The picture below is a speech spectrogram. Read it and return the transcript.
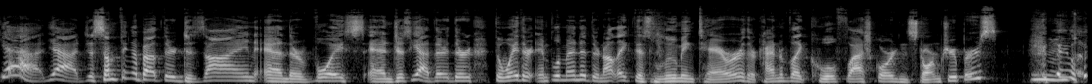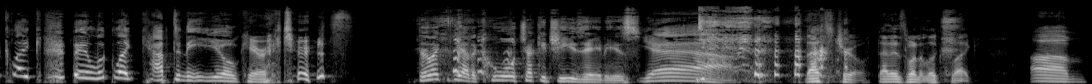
Yeah, yeah, just something about their design and their voice and just yeah, they're they're the way they're implemented. They're not like this looming terror. They're kind of like cool Flash Gordon stormtroopers. Mm-hmm. They look like they look like Captain EO characters. They're like yeah, the cool Chuck E. Cheese eighties. Yeah, that's true. That is what it looks like. Um,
